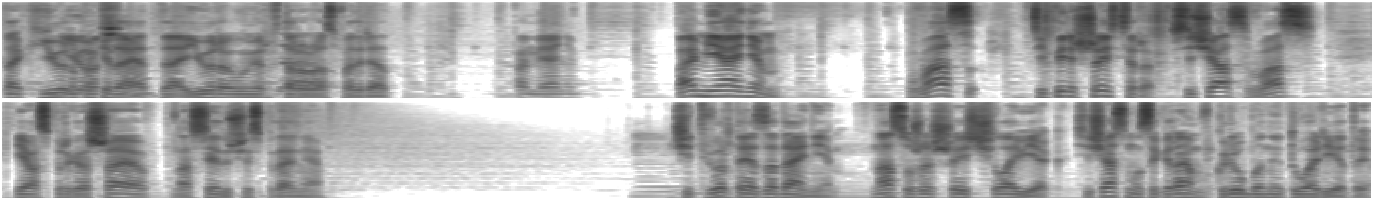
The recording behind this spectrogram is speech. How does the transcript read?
Так, Юра, Юра покидает. Да, Юра умер второй раз подряд. Помянем. Помянем. Вас теперь шестеро. Сейчас вас, я вас приглашаю на следующее испытание. Четвертое задание. Нас уже шесть человек. Сейчас мы сыграем в гребаные туалеты.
